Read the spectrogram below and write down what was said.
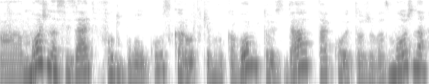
А, можно связать футболку с коротким рукавом, то есть да, такое тоже возможно.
